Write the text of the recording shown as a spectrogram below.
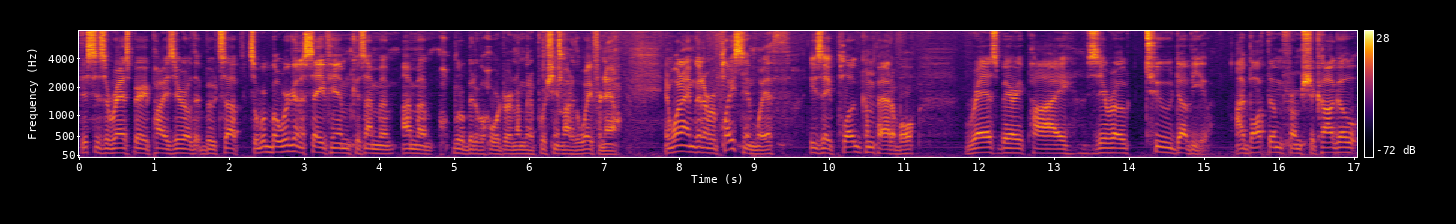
This is a Raspberry Pi Zero that boots up. So, we're, but we're going to save him because I'm a, I'm a little bit of a hoarder and I'm going to push him out of the way for now. And what I'm going to replace him with is a plug compatible Raspberry Pi Zero 2W. I bought them from Chicago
